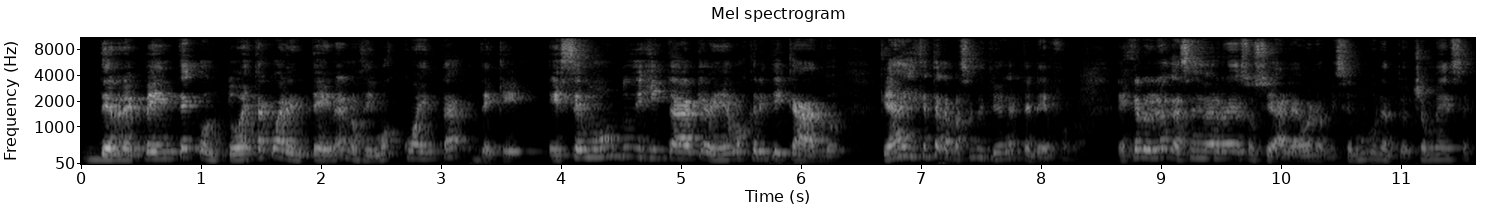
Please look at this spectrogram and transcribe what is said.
de repente con toda esta cuarentena nos dimos cuenta de que ese mundo digital que veníamos criticando, que ay, es que te la pasas metido en el teléfono, es que lo único que haces es ver redes sociales. Bueno, que hicimos durante ocho meses,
